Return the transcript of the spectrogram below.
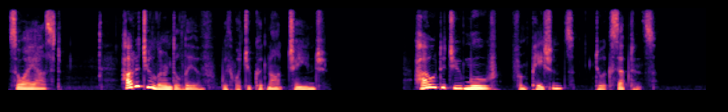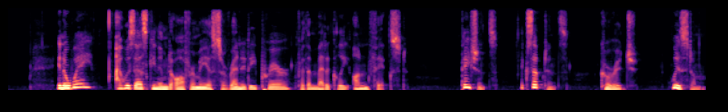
So I asked, How did you learn to live with what you could not change? How did you move from patience to acceptance? In a way, I was asking him to offer me a serenity prayer for the medically unfixed. Patience, acceptance, courage, wisdom.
